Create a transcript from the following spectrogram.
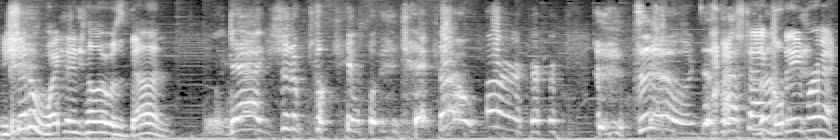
You should have waited until it was done. yeah, you should have fucking get over. Dude, Hashtag not, blame Rick.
